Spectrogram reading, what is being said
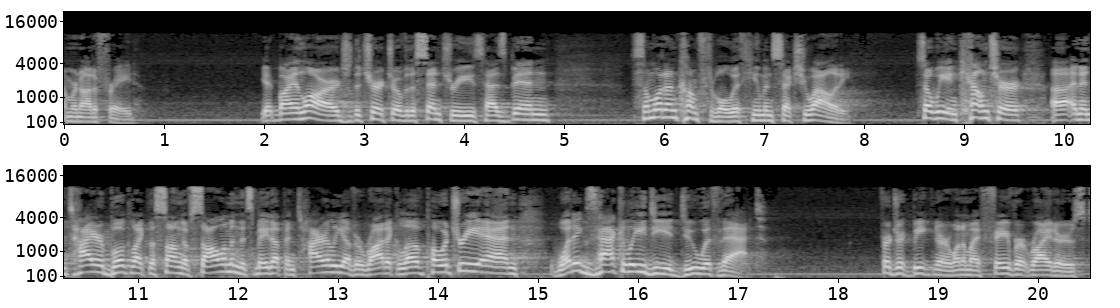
and were not afraid. Yet by and large, the church over the centuries has been somewhat uncomfortable with human sexuality. So we encounter uh, an entire book like the Song of Solomon that's made up entirely of erotic love poetry, and what exactly do you do with that? Frederick Buechner, one of my favorite writers,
